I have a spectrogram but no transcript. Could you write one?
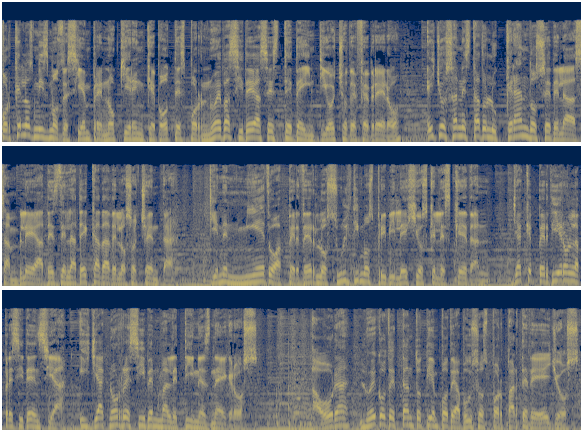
¿Por qué los mismos de siempre no quieren que votes por nuevas ideas este 28 de febrero? Ellos han estado lucrándose de la Asamblea desde la década de los 80. Tienen miedo a perder los últimos privilegios que les quedan, ya que perdieron la presidencia y ya no reciben maletines negros. Ahora, luego de tanto tiempo de abusos por parte de ellos,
